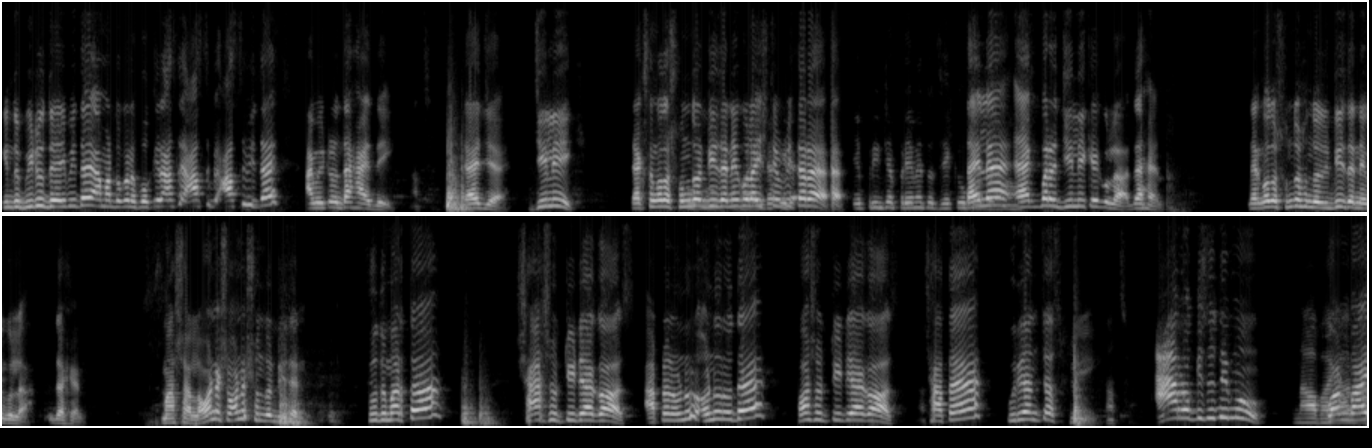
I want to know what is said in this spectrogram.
কিন্তু ভিডিও দেই বিদায় আমার দোকানে ফকির আছে আছে- আছে বিদায় আমি একটু দেখাই দেই। আচ্ছা। এই যে জিলিক। দেখছেন কত সুন্দর ডিজাইন এগুলা স্টেপ ভিতরে? এই প্রিন্টের প্রেমে তো যে কেউ তাইলে একবারে জিলিক এগুলা দেখেন। দেখেন কত সুন্দর সুন্দর ডিজাইন এগুলা দেখেন। মাশাআল্লাহ অনেক অনেক সুন্দর ডিজাইন শুধুমাত্র সাতষট্টি টাকা গজ। আপনার অনুরোধে পঁয়ষট্টি টাকা গজ সাথে কুরিয়ান চার্জ ফ্রি আচ্ছা। আরও কিছু দিমু? না ভাই ভাই?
